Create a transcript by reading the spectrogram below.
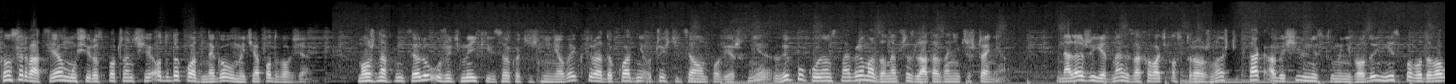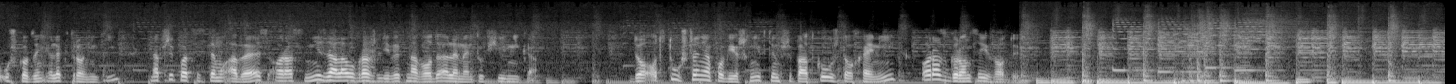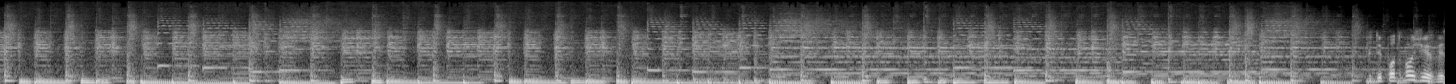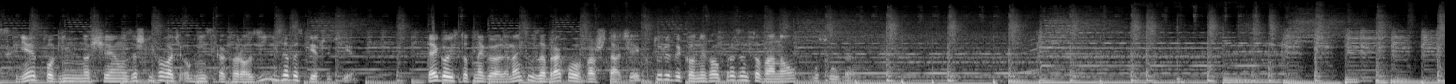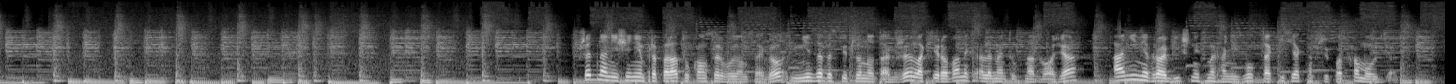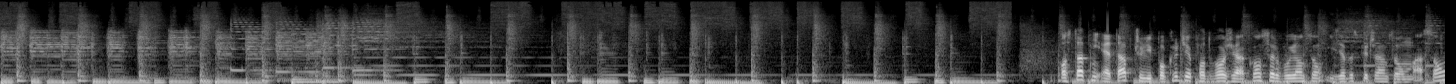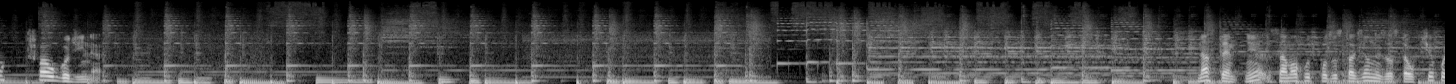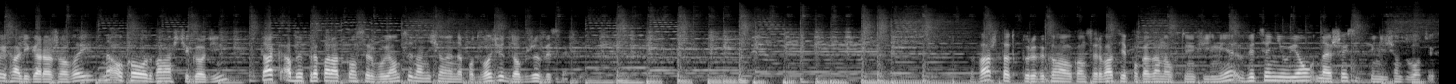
Konserwacja musi rozpocząć się od dokładnego umycia podwozia. Można w tym celu użyć myjki wysokociśnieniowej, która dokładnie oczyści całą powierzchnię, wypłukując nagromadzone przez lata zanieczyszczenia. Należy jednak zachować ostrożność, tak aby silny strumień wody nie spowodował uszkodzeń elektroniki, np. systemu ABS oraz nie zalał wrażliwych na wodę elementów silnika. Do odtłuszczenia powierzchni w tym przypadku użyto chemii oraz gorącej wody. Gdy podwozie wyschnie, powinno się zeszlifować ogniska korozji i zabezpieczyć je. Tego istotnego elementu zabrakło w warsztacie, który wykonywał prezentowaną usługę. Przed naniesieniem preparatu konserwującego nie zabezpieczono także lakierowanych elementów nadwozia ani newralgicznych mechanizmów takich jak np. hamulce. Ostatni etap, czyli pokrycie podwozia konserwującą i zabezpieczającą masą, trwał godzinę. Następnie samochód pozostawiony został w ciepłej hali garażowej na około 12 godzin, tak aby preparat konserwujący naniesiony na podwozie dobrze wysechł. Warsztat, który wykonał konserwację pokazaną w tym filmie, wycenił ją na 650 zł.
